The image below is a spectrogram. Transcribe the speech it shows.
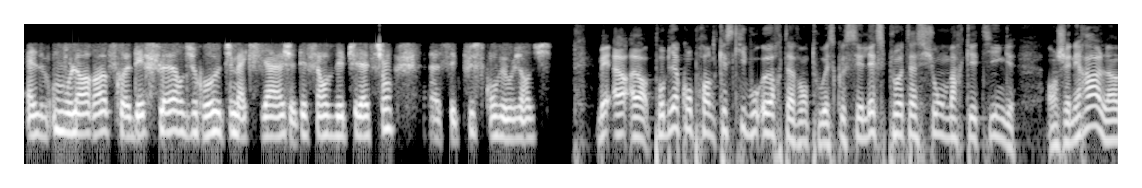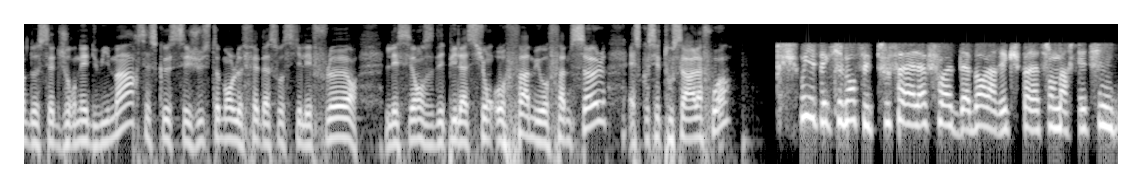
elles, on leur offre des fleurs, du rose, du maquillage, des séances d'épilation. Euh, c'est plus ce qu'on veut aujourd'hui. Mais alors, pour bien comprendre, qu'est-ce qui vous heurte avant tout? Est-ce que c'est l'exploitation marketing en général hein, de cette journée du 8 mars? Est-ce que c'est justement le fait d'associer les fleurs, les séances d'épilation aux femmes et aux femmes seules? Est-ce que c'est tout ça à la fois? Oui, effectivement, c'est tout ça à la fois. D'abord, la récupération marketing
